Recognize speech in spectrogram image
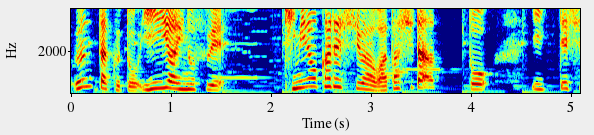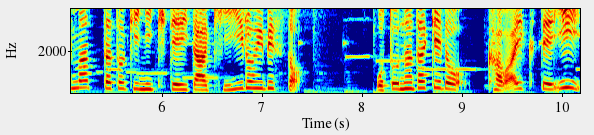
うんたくと言い合いの末、君の彼氏は私だと言ってしまった時に着ていた黄色いベスト。大人だけど可愛くていい。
